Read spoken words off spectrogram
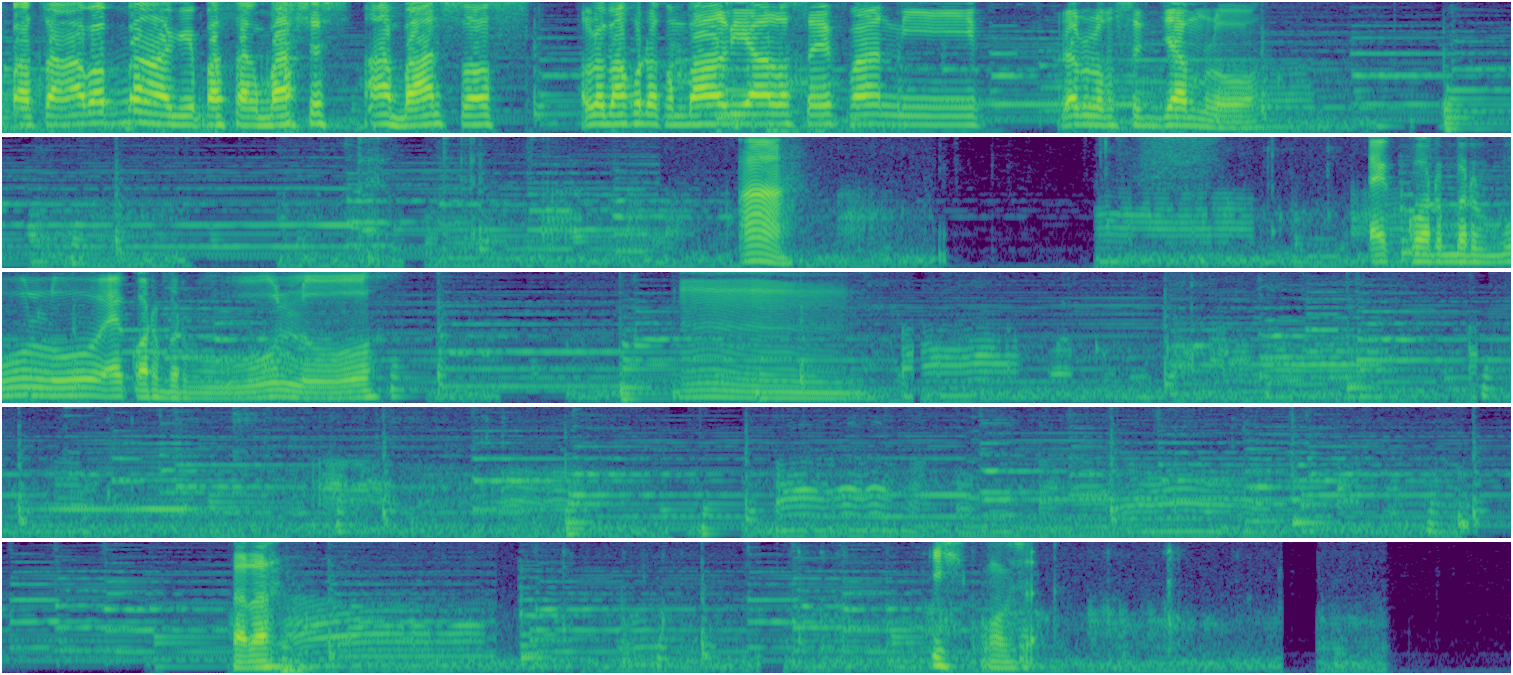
Pasang apa bang? Lagi pasang basis. Ah, bansos. Halo Bang, aku udah kembali. Halo Stefani. Udah belum sejam loh. Ah. Ekor berbulu, ekor berbulu. Hmm. Salah Ih, kok nggak bisa?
